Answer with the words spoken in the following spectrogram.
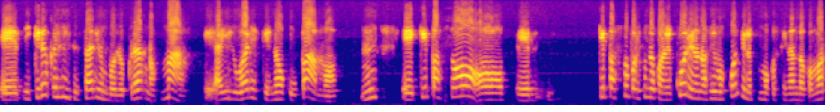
eh, y creo que es necesario involucrarnos más. Eh, hay lugares que no ocupamos. Eh, ¿Qué pasó? O, ¿Qué pasó, por ejemplo, con el cuero y no nos dimos cuenta y nos fuimos cocinando como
